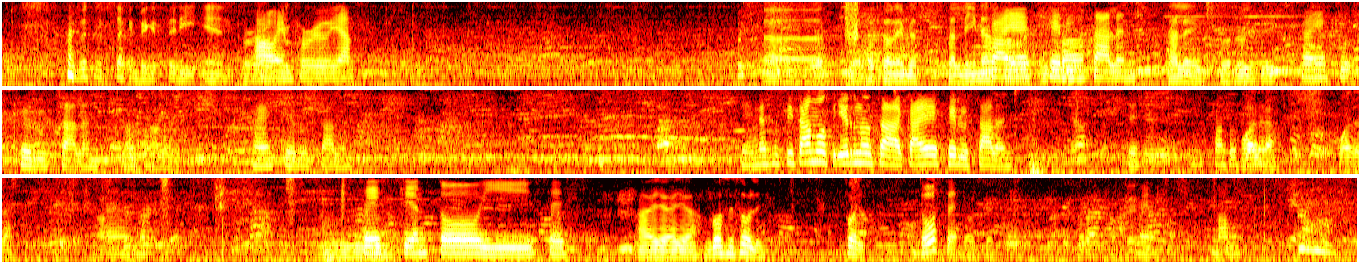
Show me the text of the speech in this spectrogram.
This is the second biggest city in Peru. Oh, in Peru, yeah. Uh, the hotel name is Salina Calle. Jerusalem. Calle Jerusalem. Calle. Sí, necesitamos irnos a Calle Jerusalén. Sí. ¿Cuántos Cuadra, cuadra. Eh, 606. Ah, ya, ya. 12 soles. 12. Okay. Bueno, vamos.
